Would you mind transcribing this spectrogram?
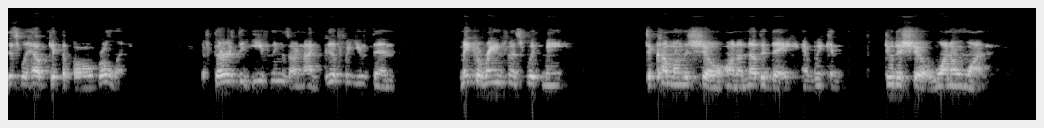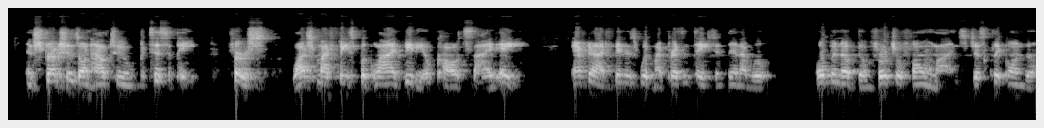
This will help get the ball rolling. If Thursday evenings are not good for you, then make arrangements with me to come on the show on another day and we can do the show one on one. Instructions on how to participate. First, watch my Facebook Live video called Side A. After I finish with my presentation, then I will open up the virtual phone lines. Just click on the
